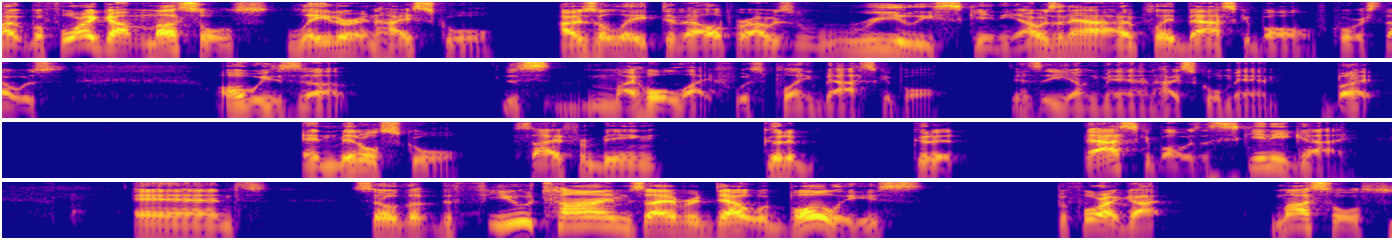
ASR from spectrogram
uh, before I got muscles later in high school. I was a late developer. I was really skinny. I was an I played basketball, of course. That was always uh, this my whole life was playing basketball as a young man, high school man. But in middle school, aside from being good at good at basketball, I was a skinny guy. And so the the few times I ever dealt with bullies before I got muscles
